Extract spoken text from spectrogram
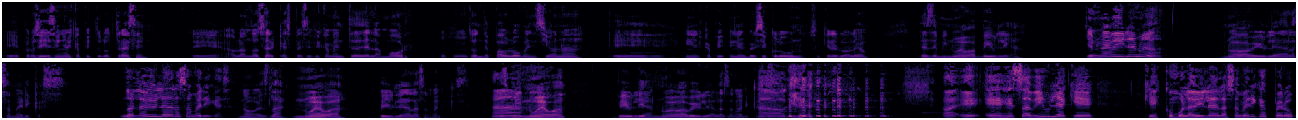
Eh, pero sí, es en el capítulo 13, eh, hablando acerca específicamente del amor, donde Pablo menciona en, el en el versículo 1, si quieres lo leo, desde mi nueva Biblia, ¿Tiene una Biblia nueva? nueva Biblia de las Américas. No es la Biblia de las Américas. No, es la nueva Biblia de las Américas. Ah. Es mi nueva Biblia, nueva Biblia de las Américas. Ah, ok. Ah, e- es esa Biblia que, que es como la Biblia de las Américas, pero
